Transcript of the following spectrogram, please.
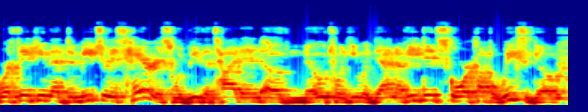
were thinking that Demetrius Harris would be the tight end of note when he went down. Now, he did score a couple weeks ago,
